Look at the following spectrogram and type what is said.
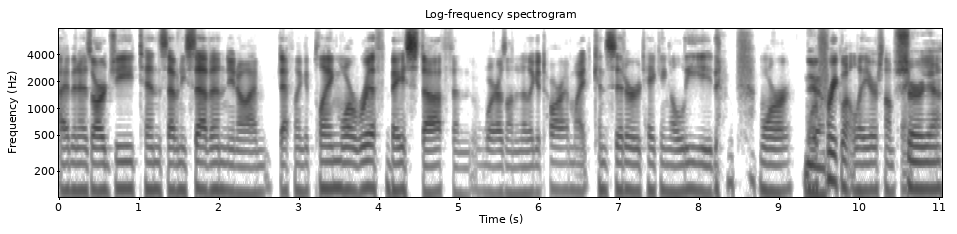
Ibanez RG 1077, you know, I'm definitely playing more riff based stuff and whereas on another guitar I might consider taking a lead more more Yeah. frequently or something. Sure, yeah,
